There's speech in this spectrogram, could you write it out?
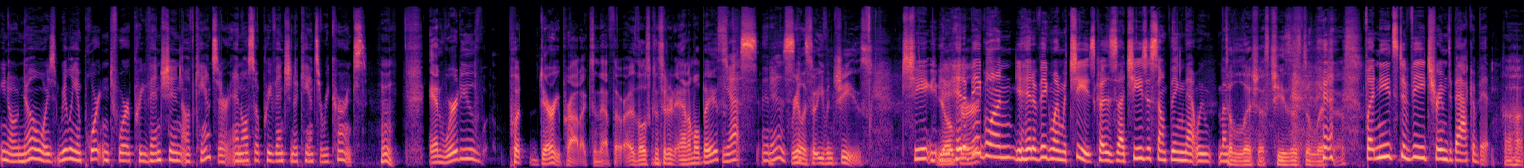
you know know is really important for prevention of cancer and also prevention of cancer recurrence. Hmm. And where do you put dairy products in that? Though? Are those considered animal based? Yes, it is. Really? It's So even cheese? Cheese, you hit a big one. You hit a big one with cheese because uh, cheese is something that we, um, Delicious. Cheese is delicious. but needs to be trimmed back a bit. uh huh.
